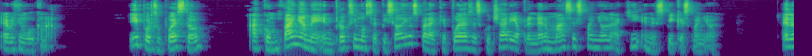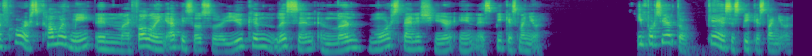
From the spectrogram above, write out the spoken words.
Everything will come out. Y por supuesto, acompáñame en próximos episodios para que puedas escuchar y aprender más español aquí en Speak Español. And of course, come with me in my following episodes so that you can listen and learn more Spanish here in Speak Español. Y por cierto, ¿qué es Speak Español?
